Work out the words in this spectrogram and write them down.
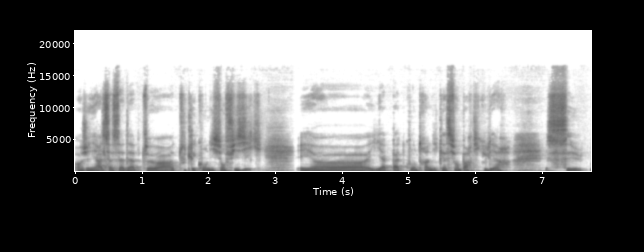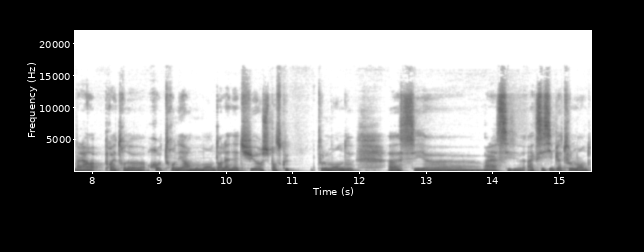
en général, ça s'adapte à toutes les conditions physiques et euh, il n'y a pas de contre-indication particulière. C'est voilà, pour être euh, retourné un moment dans la nature, je pense que tout le monde, euh, c'est euh, c'est accessible à tout le monde.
